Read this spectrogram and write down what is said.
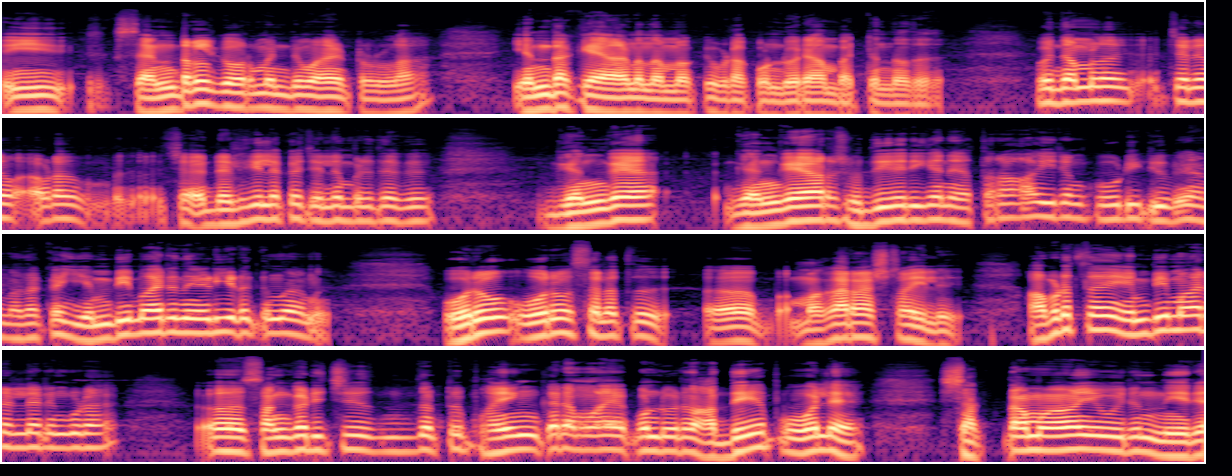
ഈ സെൻട്രൽ ഗവൺമെന്റുമായിട്ടുള്ള എന്തൊക്കെയാണ് നമുക്ക് ഇവിടെ കൊണ്ടുവരാൻ പറ്റുന്നത്? ഇപ്പോൾ നമ്മൾ ചില അവിടെ ഡൽഹിയിലൊക്കെ ചെല്ലുമ്പോഴത്തേക്ക് ഗംഗ ഗംഗയാർ ശുദ്ധീകരിക്കാൻ എത്ര ആയിരം കോടി രൂപയാണ്. അതൊക്കെ എം പിമാർ നേടിയെടുക്കുന്നതാണ്. ഓരോ ഓരോ സ്ഥലത്ത് മഹാരാഷ്ട്രയിൽ. അവിടുത്തെ എം പിമാരെല്ലാവരും കൂടെ സംഘടിച്ച് നിന്നിട്ട് ഭയങ്കരമായ കൊണ്ടുവരുന്ന അതേപോലെ ശക്തമായ ഒരു നിര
